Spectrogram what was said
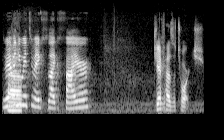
Do we have any Uh, way to make like fire? Jeff has a torch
